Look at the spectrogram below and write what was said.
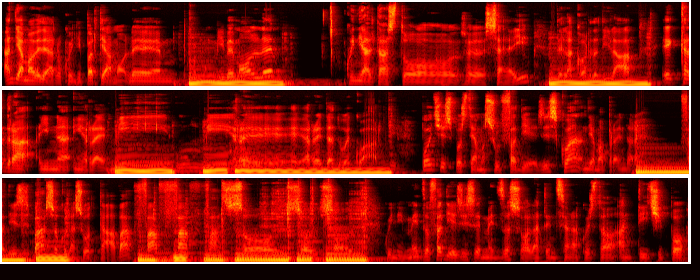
Andiamo a vederlo. Quindi partiamo le, Mi bemolle quindi al tasto 6 eh, della corda di La e cadrà in, in Re. Mi, un Mi, Re, Re da due quarti. Poi ci spostiamo sul Fa diesis, qua andiamo a prendere Fa diesis basso con la sua ottava, Fa, Fa, Fa, Sol, Sol, Sol. Quindi mezzo Fa diesis e mezzo Sol, attenzione a questo anticipo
